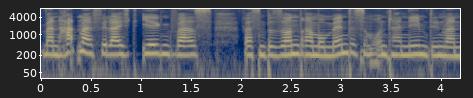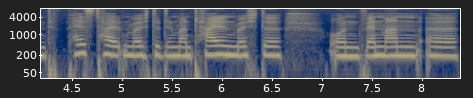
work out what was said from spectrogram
man hat mal vielleicht irgendwas, was ein besonderer Moment ist im Unternehmen, den man festhalten möchte, den man teilen möchte. Und wenn man äh,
